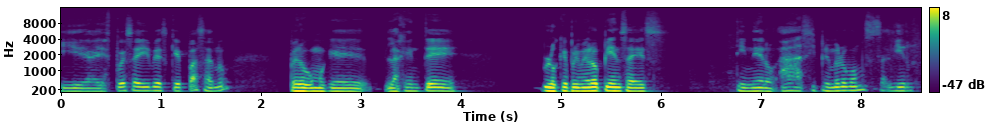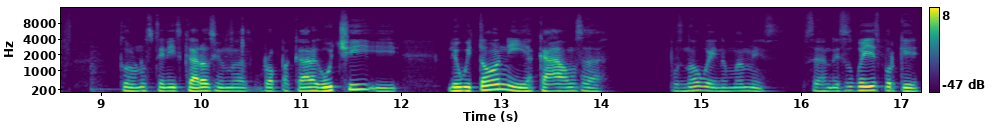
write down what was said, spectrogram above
y eh, después ahí ves qué pasa, ¿no? Pero como que la gente lo que primero piensa es dinero. Ah, sí, primero vamos a salir con unos tenis caros y una ropa cara Gucci y Louis Vuitton y acá vamos a... Pues no, güey, no mames. O sea, esos güeyes porque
